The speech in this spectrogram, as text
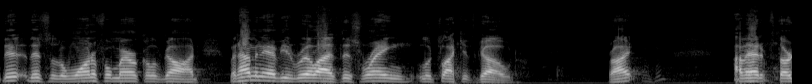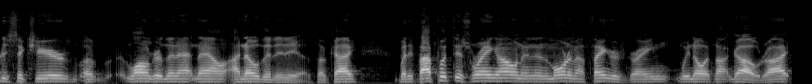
This, this is a wonderful miracle of God. But how many of you realize this ring looks like it's gold? Right? I've had it for 36 years, uh, longer than that now. I know that it is, okay? But if I put this ring on and in the morning my finger's green, we know it's not gold, right?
